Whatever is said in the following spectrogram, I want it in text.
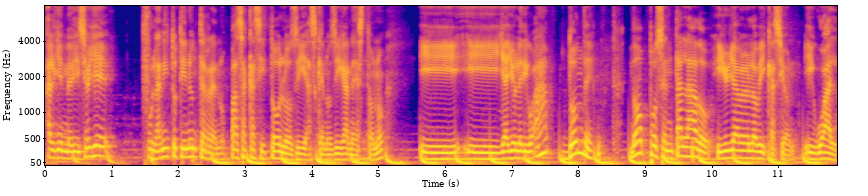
alguien me dice, oye, fulanito tiene un terreno, pasa casi todos los días que nos digan esto, ¿no? Y, ya yo le digo, ah, ¿dónde? No, pues en tal lado. Y yo ya veo la ubicación. Igual,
